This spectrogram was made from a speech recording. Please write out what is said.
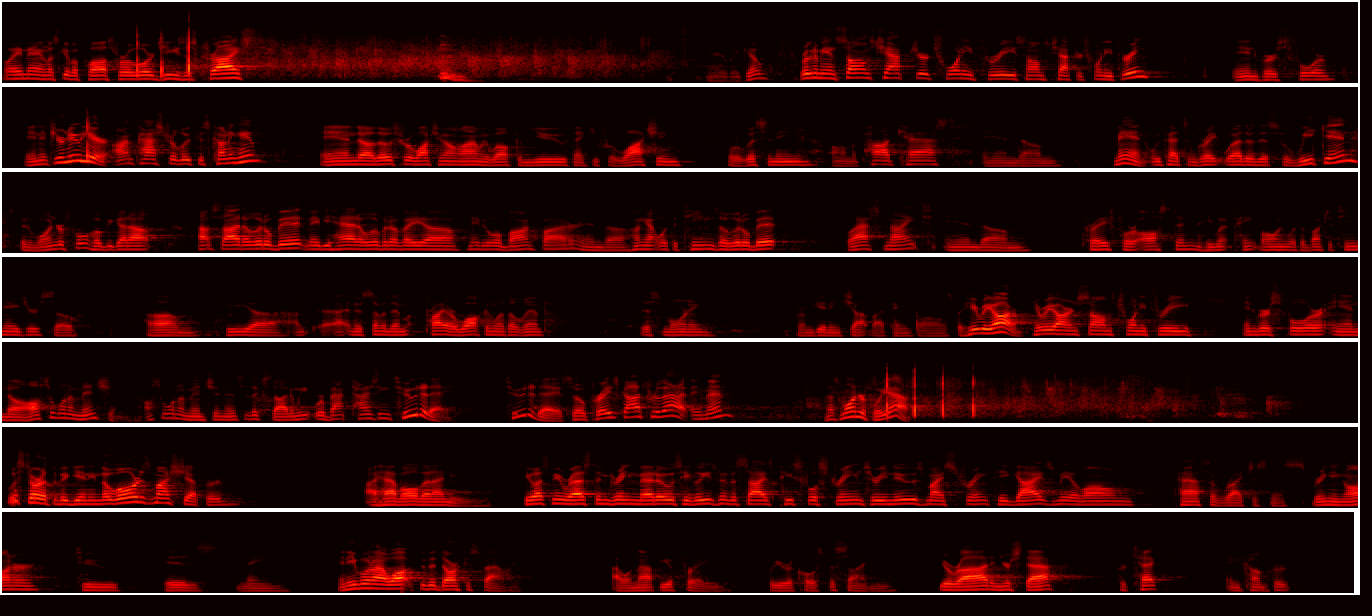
Well, amen. Let's give applause for our Lord Jesus Christ. there we go. We're going to be in Psalms chapter 23, Psalms chapter 23, in verse 4. And if you're new here, I'm Pastor Lucas Cunningham. And uh, those who are watching online, we welcome you. Thank you for watching or listening on the podcast. And um, man, we've had some great weather this weekend. It's been wonderful. Hope you got out outside a little bit, maybe had a little bit of a uh, maybe a little bonfire, and uh, hung out with the teens a little bit last night. And um, pray for Austin. He went paintballing with a bunch of teenagers, so um, he. Uh, I know some of them probably are walking with a limp this morning from getting shot by paintballs. But here we are. Here we are in Psalms 23 in verse 4. And uh, also want to mention, also want to mention, this is exciting, we, we're baptizing two today two today. So praise God for that. Amen? That's wonderful. Yeah. Let's start at the beginning. The Lord is my shepherd. I have all that I need. He lets me rest in green meadows. He leads me beside peaceful streams. He renews my strength. He guides me along paths of righteousness, bringing honor to his name. And even when I walk through the darkest valley, I will not be afraid for you are close beside me. Your rod and your staff protect and comfort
